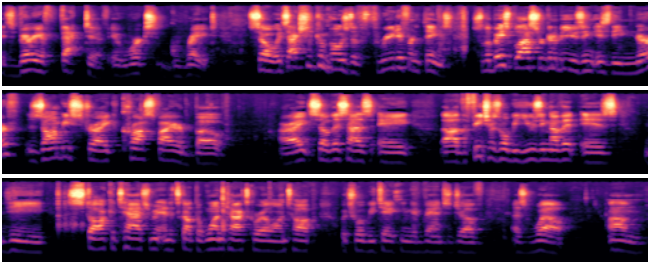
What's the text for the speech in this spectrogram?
it's very effective. It works great. So it's actually composed of three different things. So the base blast we're going to be using is the Nerf Zombie Strike Crossfire Bow. Alright, so this has a, uh, the features we'll be using of it is the stock attachment and it's got the one tactical rail on top which we'll be taking advantage of as well. Um,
